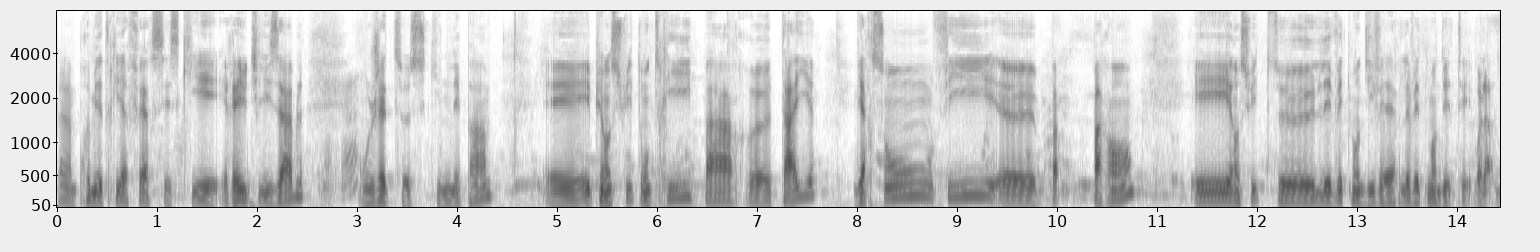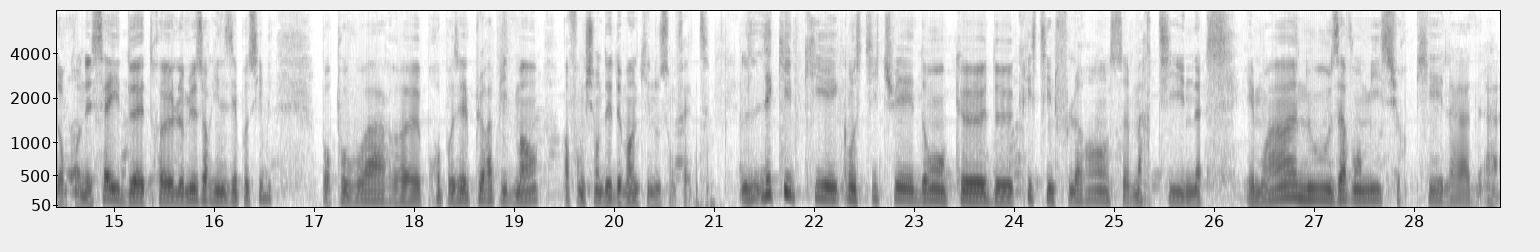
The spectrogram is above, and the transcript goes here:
Un premier tri à faire, c'est ce qui est réutilisable. On jette ce qui ne l'est pas. Et, et puis ensuite, on trie par euh, taille, garçon, fille, euh, pa- parents. Et ensuite, euh, les vêtements d'hiver, les vêtements d'été. Voilà. Donc, on essaye d'être le mieux organisé possible pour pouvoir euh, proposer le plus rapidement en fonction des demandes qui nous sont faites. L'équipe qui est constituée donc euh, de Christine Florence, Martine et moi, nous avons mis sur pied la, la-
